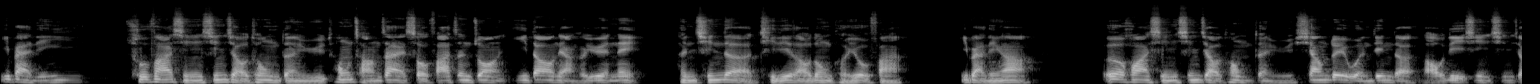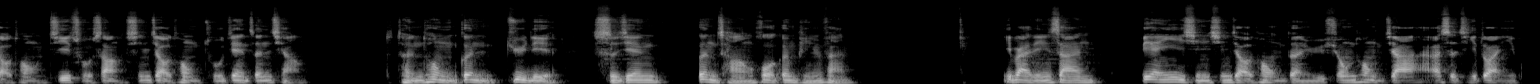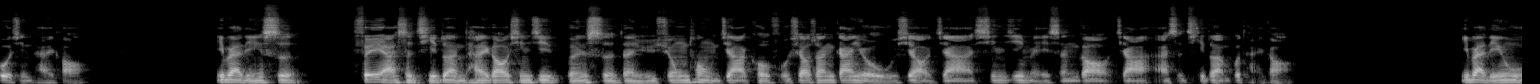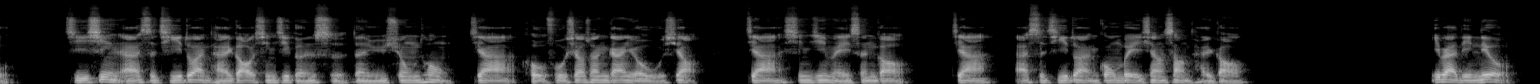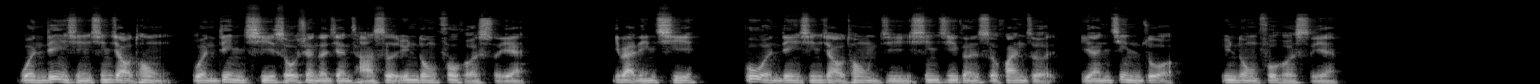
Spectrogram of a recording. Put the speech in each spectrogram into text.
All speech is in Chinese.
一百零一，初发型心绞痛等于通常在首发症状一到两个月内，很轻的体力劳动可诱发。一百零二，恶化型心绞痛等于相对稳定的劳力性心绞痛基础上心绞痛逐渐增强，疼痛更剧烈，时间更长或更频繁。一百零三。变异型心绞痛等于胸痛加 ST 段一过性抬高。一百零四，非 ST 段抬高心肌梗死等于胸痛加口服硝酸甘油无效加心肌酶升高加 ST 段不抬高。一百零五，急性 ST 段抬高心肌梗死等于胸痛加口服硝酸甘油无效加心肌酶升高加。ST 段弓背向上抬高。一百零六，稳定型心绞痛稳定期首选的检查是运动负荷实验。一百零七，不稳定心绞痛及心肌梗死患者严禁做运动负荷实验。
